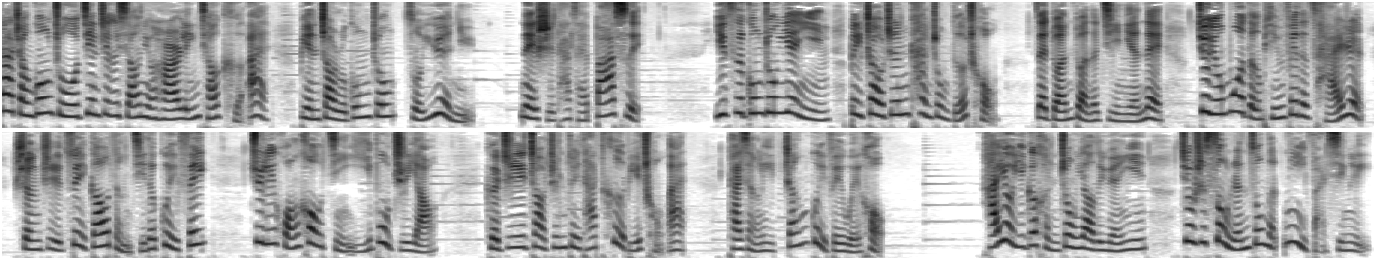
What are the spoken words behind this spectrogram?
大长公主见这个小女孩灵巧可爱，便召入宫中做乐女。那时她才八岁。一次宫中宴饮，被赵祯看中得宠，在短短的几年内。就由末等嫔妃的才人升至最高等级的贵妃，距离皇后仅一步之遥，可知赵祯对她特别宠爱。他想立张贵妃为后。还有一个很重要的原因，就是宋仁宗的逆反心理。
